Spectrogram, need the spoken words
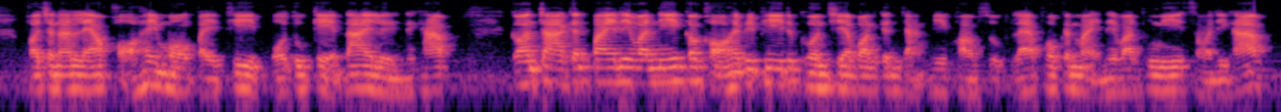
ๆ เพราะฉะนั้นแล้วขอให้มองไปที่โปรตุเกสได้เลยนะครับ ก่อนจากกันไปในวันนี้ก็ขอให้พี่ๆทุกคนเชียร์บอลกันอย่างมีความสุขและพบกันใหม่ในวันพรุ่งนี้สวัสดีครับ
